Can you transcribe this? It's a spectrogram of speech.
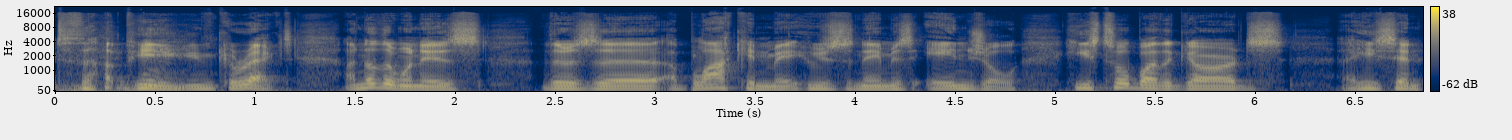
to that being incorrect. Another one is there's a, a black inmate whose name is Angel. He's told by the guards, uh, he's saying,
